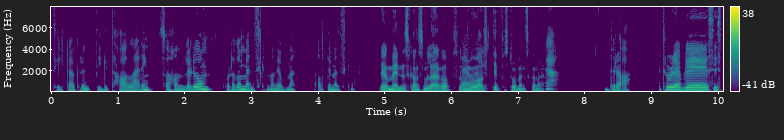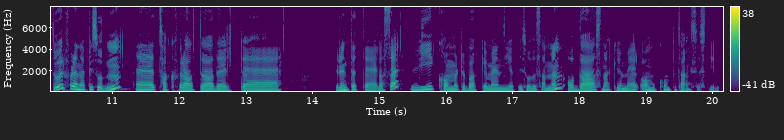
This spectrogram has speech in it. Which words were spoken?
tiltak rundt digital læring, så handler det jo om, fortsatt om menneskene man jobber med. Det er alltid menneskene. Det er jo menneskene som lærer, så du må det. alltid forstå menneskene. Bra. Jeg tror det blir siste ord for denne episoden. Eh, takk for alt du har delt eh, rundt dette, Lasse. Vi kommer tilbake med en ny episode sammen, og da snakker vi mer om kompetansestyring.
